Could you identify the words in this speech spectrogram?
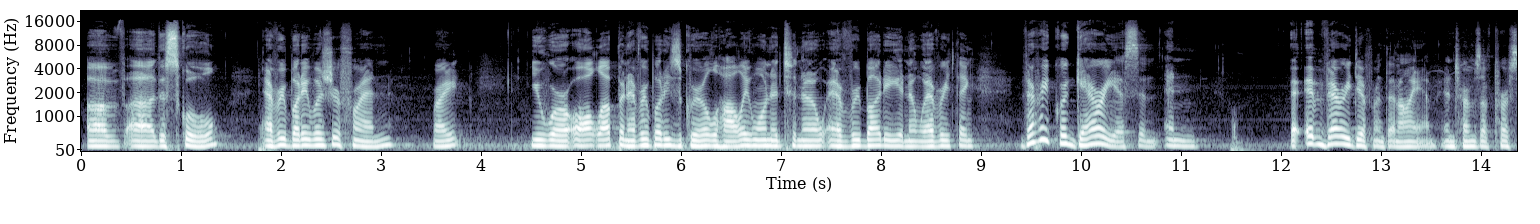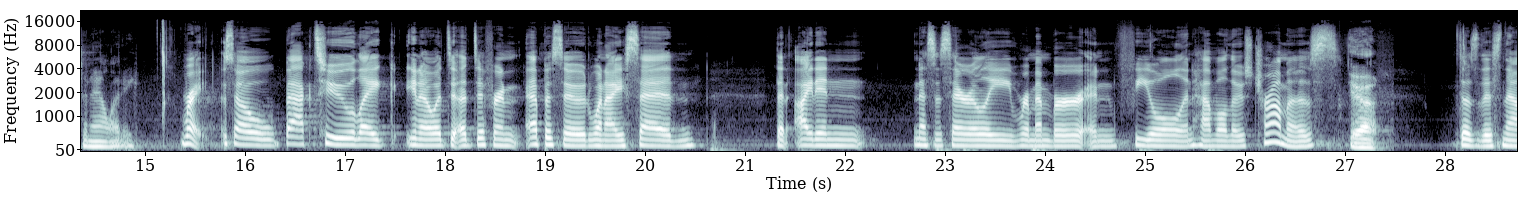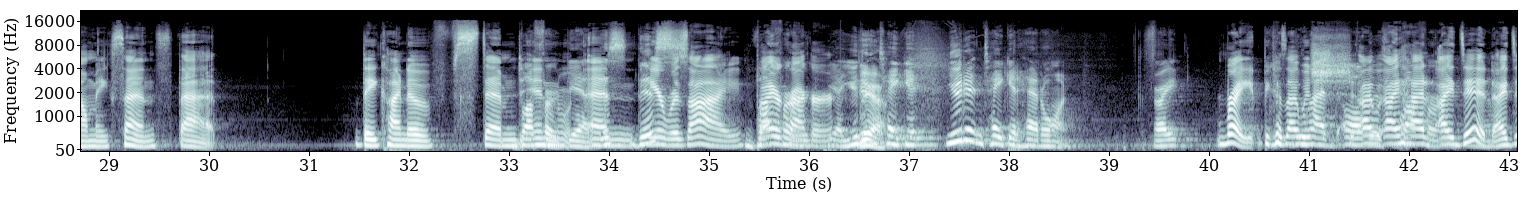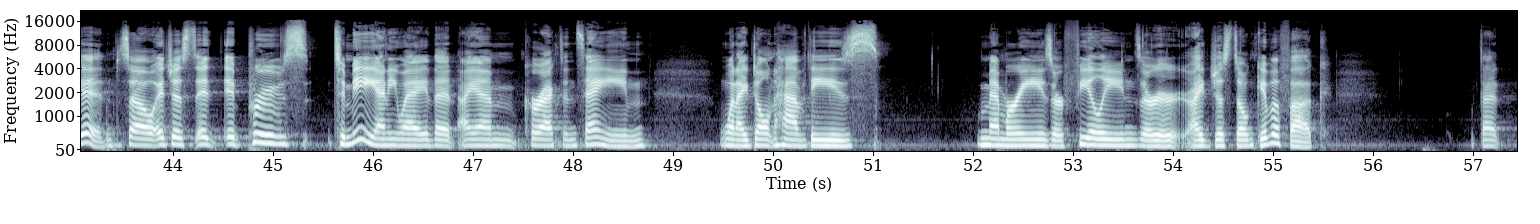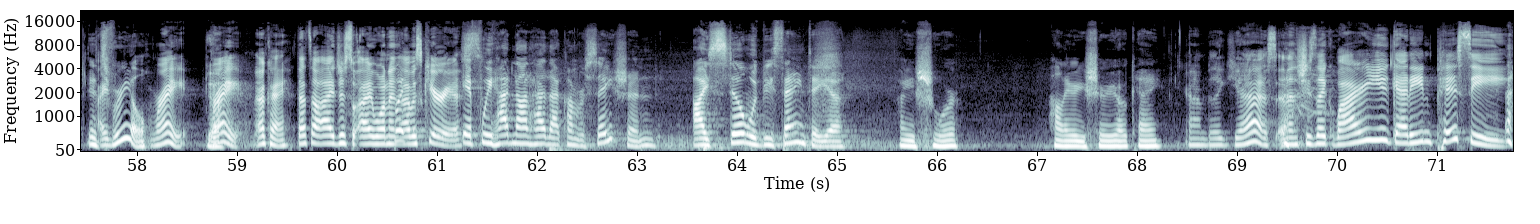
of uh, the school. Everybody was your friend, right? You were all up in everybody's grill. Holly wanted to know everybody and know everything. Very gregarious and, and uh, very different than I am in terms of personality. Right. So back to like, you know, a, d- a different episode when I said that I didn't necessarily remember and feel and have all those traumas. Yeah. Does this now make sense that they kind of stemmed Buffered, in yeah. and This- this here was I, Buffered. firecracker. Yeah, you didn't Yeah. take it. You didn't take it head on, right? Right, because I You was, had all I, I had, I did, yeah. I did. So it just, it, it proves to me anyway that I am correct in saying when I don't have these memories or feelings or I just don't give a fuck that It's I- real. Right, Yeah. right. Okay, that's all. I just, I wanted, But I was curious. If we had not had that conversation, I still would be saying to you, "Are you sure, Holly? Are you sure you're okay?" And I'm like, yes. And then she's like, why are you getting pissy?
